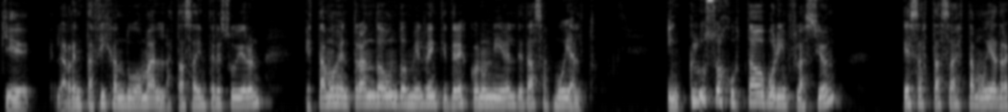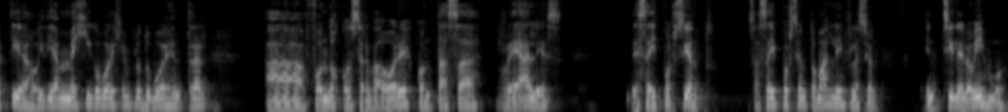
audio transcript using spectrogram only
que la renta fija anduvo mal, las tasas de interés subieron, estamos entrando a un 2023 con un nivel de tasas muy alto incluso ajustado por inflación, esas tasas están muy atractivas. Hoy día en México, por ejemplo, tú puedes entrar a fondos conservadores con tasas reales de 6%, o sea, 6% más la inflación. En Chile lo mismo,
